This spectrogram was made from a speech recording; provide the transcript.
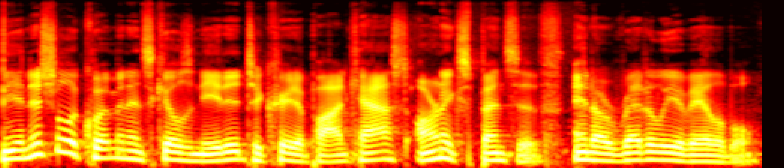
The initial equipment and skills needed to create a podcast aren't expensive and are readily available.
